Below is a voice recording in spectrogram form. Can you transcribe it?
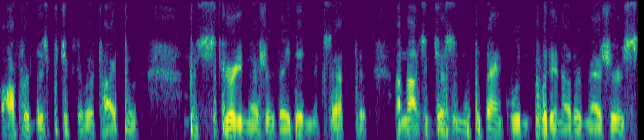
offered this particular type of security measure. They didn't accept it. I'm not suggesting that the bank wouldn't put in other measures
